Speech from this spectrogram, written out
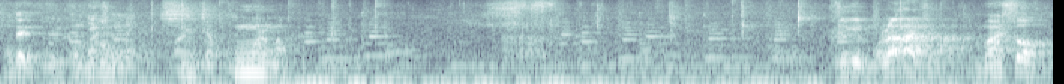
근데 우리 건 맛있네. 진짜 국물만. 그렇게 몰아가지 마. 맛있어.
